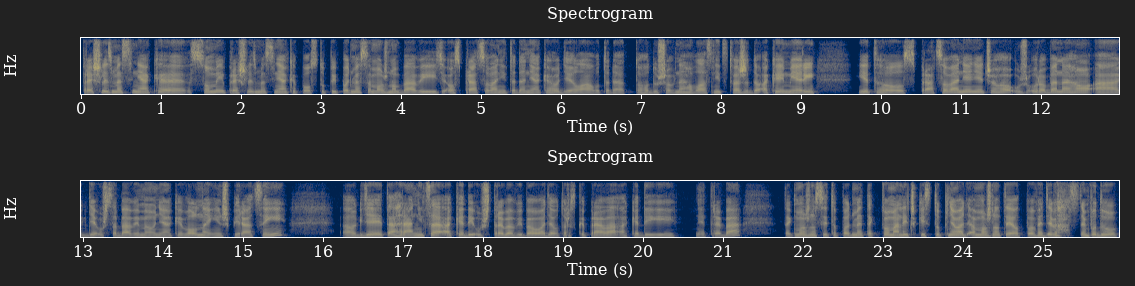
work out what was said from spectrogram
prešli sme si nejaké sumy, prešli sme si nejaké postupy, poďme sa možno baviť o spracovaní teda nejakého diela alebo teda toho dušovného vlastníctva, že do akej miery je to spracovanie niečoho už urobeného a kde už sa bavíme o nejakej voľnej inšpirácii, kde je tá hranica a kedy už treba vybavovať autorské práva a kedy netreba. Tak možno si to poďme tak pomaličky stupňovať a možno tie odpovede vlastne budú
